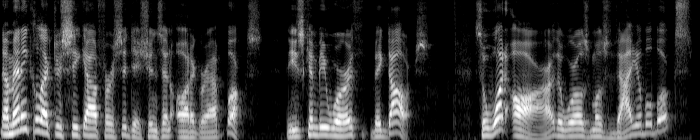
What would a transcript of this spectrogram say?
Now, many collectors seek out first editions and autographed books. These can be worth big dollars. So, what are the world's most valuable books?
